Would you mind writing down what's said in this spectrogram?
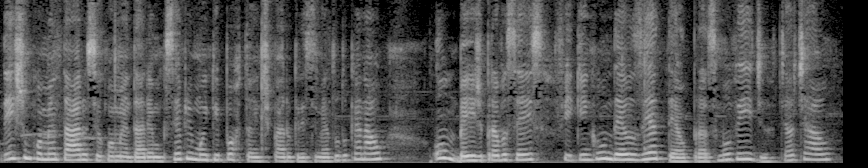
deixe um comentário, seu comentário é sempre muito importante para o crescimento do canal. Um beijo para vocês, fiquem com Deus e até o próximo vídeo. Tchau, tchau!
